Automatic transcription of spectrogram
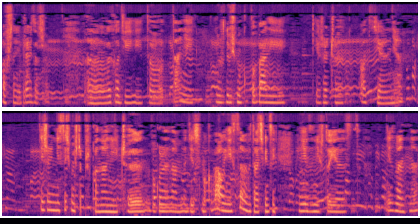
owszem, nie prawie zawsze, wychodzi to taniej, niż gdybyśmy kupowali takie rzeczy oddzielnie. Jeżeli nie jesteśmy jeszcze przekonani, czy w ogóle nam będzie smakowało i nie chcemy wydawać więcej pieniędzy niż to jest niezbędne,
